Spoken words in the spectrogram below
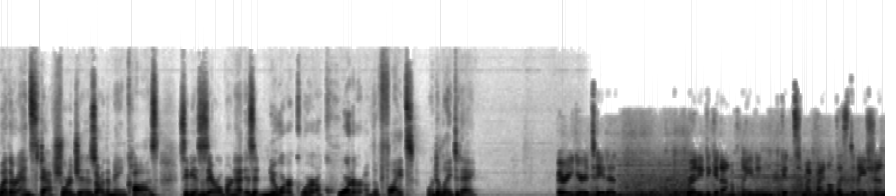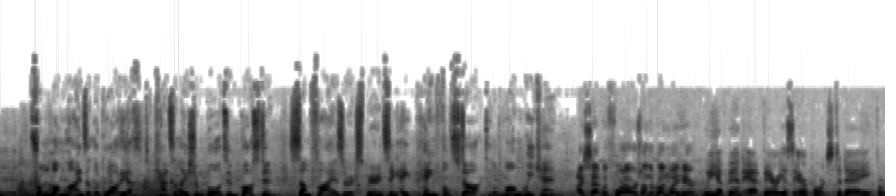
Weather and staff shortages are the main cause. CBS's Errol Burnett is at Newark, where a quarter of the flights were delayed today. Very irritated, ready to get on a plane and get to my final destination. From long lines at LaGuardia to cancellation boards in Boston, some flyers are experiencing a painful start to the long weekend. I sat with four hours on the runway here. We have been at various airports today for,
